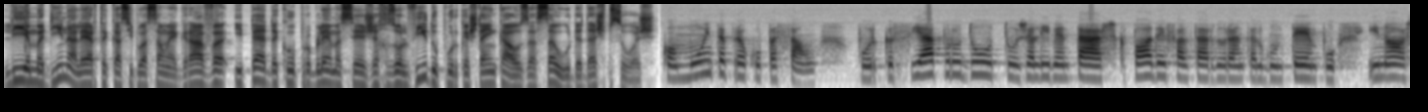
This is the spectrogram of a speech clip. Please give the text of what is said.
Lia Medina alerta que a situação é grave e pede que o problema seja resolvido porque está em causa a saúde das pessoas. Com muita preocupação, porque se há produtos alimentares que podem faltar durante algum tempo e nós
